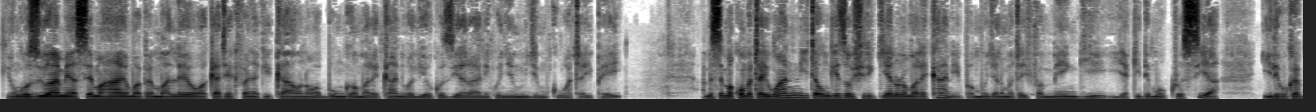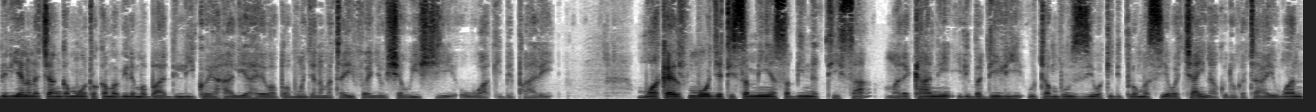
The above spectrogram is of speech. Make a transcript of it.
Kiongozi huyo ameyasema hayo mapema leo wakati akifanya kikao na wabunge wa Marekani walioko ziarani kwenye mji mkuu wa Taipei. Amesema kwamba Taiwan itaongeza ushirikiano na Marekani pamoja na mataifa mengi ya kidemokrasia ili kukabiliana na changamoto kama vile mabadiliko ya hali ya hewa pamoja na mataifa yenye ushawishi wa kibepari. Mwaka 1979 Marekani ilibadili utambuzi wa kidiplomasia wa China kutoka Taiwan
